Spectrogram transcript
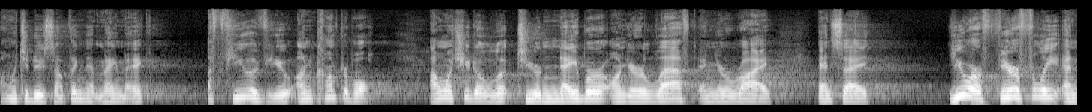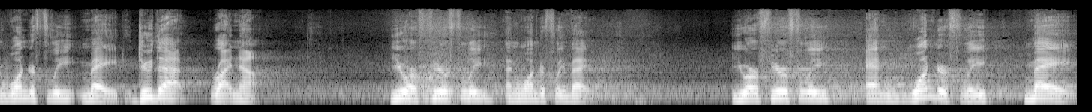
I want you to do something that may make a few of you uncomfortable. I want you to look to your neighbor on your left and your right and say, You are fearfully and wonderfully made. Do that right now. You are fearfully and wonderfully made. You are fearfully and wonderfully made.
